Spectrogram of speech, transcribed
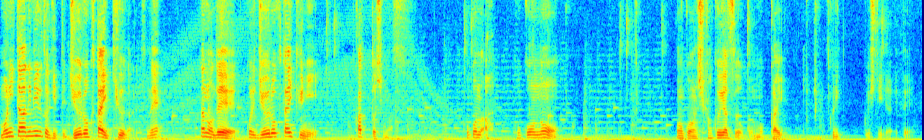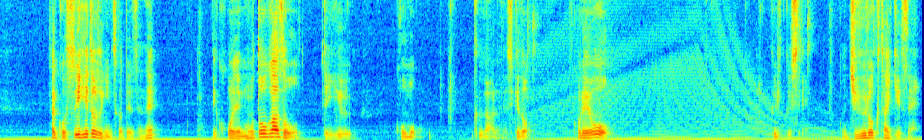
モニターで見るときって16対9なんですね。なので、これ16対9にカットします。ここの、あ、ここの、このこの四角いやつをこうもう一回クリックしていただいて、さっきこう水平取るときに使ったやつですよね。で、ここで元画像っていう項目があるんですけど、これをクリックして、16対9ですね。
